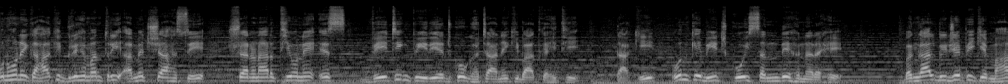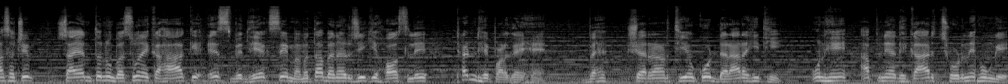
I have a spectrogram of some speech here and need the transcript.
उन्होंने कहा कि गृह मंत्री अमित शाह से शरणार्थियों ने इस वेटिंग पीरियड को घटाने की बात कही थी, ताकि उनके बीच कोई संदेह न रहे। बंगाल बीजेपी के महासचिव सायंतनु बसु ने कहा कि इस विधेयक से ममता बनर्जी के हौसले ठंडे पड़ गए हैं। वह शरणार्थियों को डरा रही थी। उन्हें अपने अधिकार छोड़ने होंगे।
